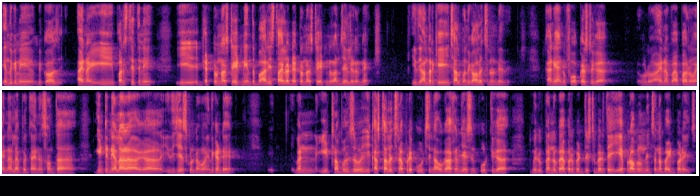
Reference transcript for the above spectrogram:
ఎందుకని? బికాజ్ ఆయన ఈ పరిస్థితిని ఈ డెట్ ఉన్న స్టేట్ని ఇంత భారీ స్థాయిలో డెట్ ఉన్న స్టేట్ని రన్ చేయలేడని ఇది అందరికీ చాలా మందికి ఆలోచన ఉండేది. కానీ ఆయన ఫోకస్డ్గా ఇప్పుడు ఆయన వ్యాపారం అయినా లేకపోతే ఆయన సొంత ఇంటిని ఎలాగా ఇది చేసుకుంటామో ఎందుకంటే వన్ ఈ ట్రబుల్స్ ఈ కష్టాలు వచ్చినప్పుడే కూర్చుని అవగాహన చేసి పూర్తిగా మీరు పెన్ను పేపర్ పెట్టి దృష్టి పెడితే ఏ ప్రాబ్లం నుంచన్నా బయటపడేయచ్చు.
